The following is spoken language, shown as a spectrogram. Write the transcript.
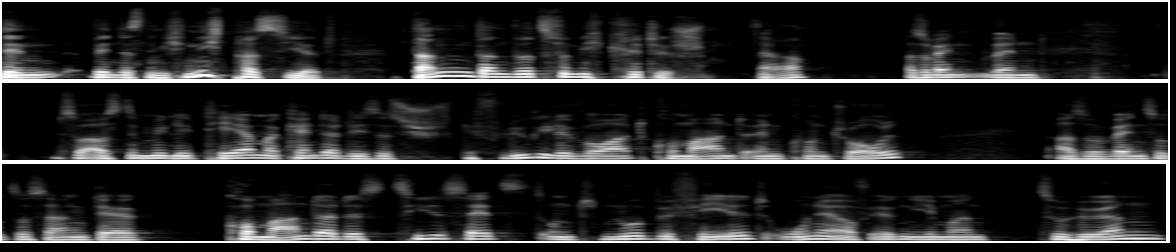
Denn wenn das nämlich nicht passiert, dann, dann wird es für mich kritisch. Ja. Also wenn, wenn so aus dem Militär, man kennt ja dieses geflügelte Wort Command and Control. Also wenn sozusagen der Commander das Ziel setzt und nur befehlt, ohne auf irgendjemand zu hören,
